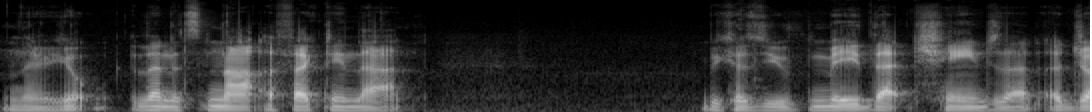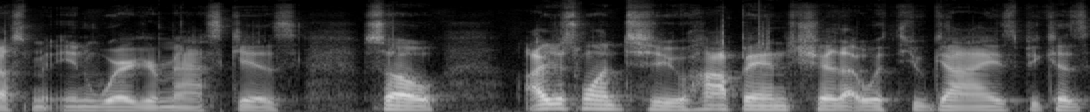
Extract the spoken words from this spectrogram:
And there you go. Then it's not affecting that because you've made that change, that adjustment in where your mask is. So I just want to hop in, share that with you guys because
